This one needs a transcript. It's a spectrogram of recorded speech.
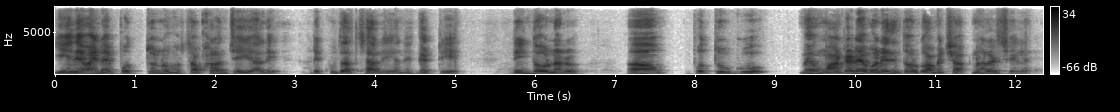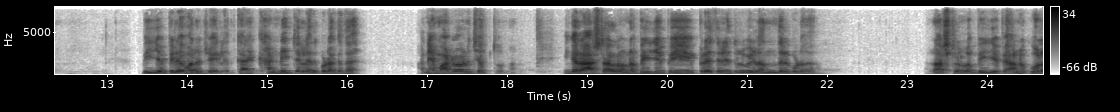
ఏదేమైనా పొత్తును సఫలం చేయాలి అంటే కుదర్చాలి అని గట్టి దీంతో ఉన్నారు. పొత్తుకు మేము మాట్లాడాము అనేది ఇంతవరకు అమిత్ షా అక్నాలెడ్జ్ చేయలేదు. బీజేపీలో ఎవరు చేయలేదు. కానీ ఖండించలేదు కూడా కదా అనే మాట వాళ్ళు చెప్తున్నారు. ఇంకా రాష్ట్రాల్లో ఉన్న బీజేపీ ప్రతినిధులు వీళ్ళందరూ కూడా రాష్ట్రంలో బీజేపీ అనుకూల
